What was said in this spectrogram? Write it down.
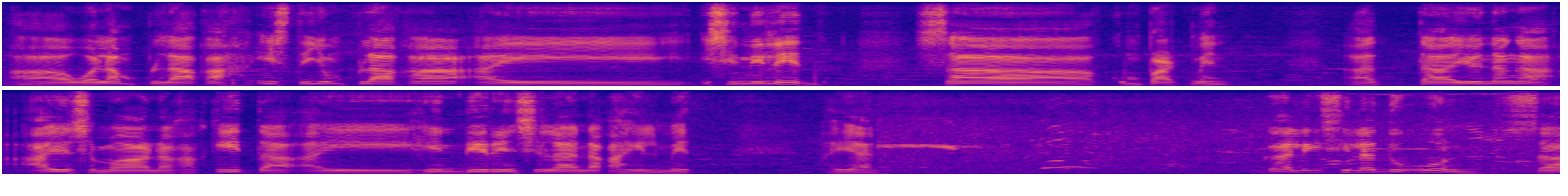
Ah, walang plaka. Este yung plaka ay isinilid sa compartment. At ah, yun na nga, ayon sa mga nakakita ay hindi rin sila nakahilmet. Ayan. Galing sila doon sa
